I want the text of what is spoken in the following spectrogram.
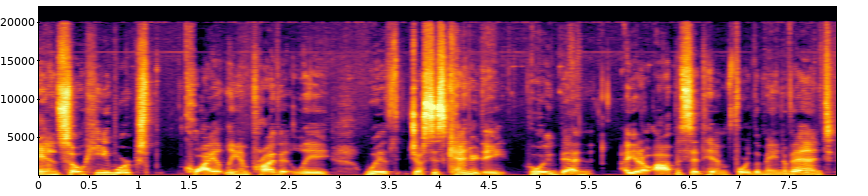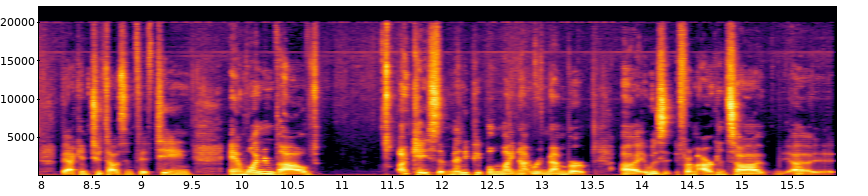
And so he works quietly and privately with Justice Kennedy, who had been you know opposite him for the main event back in 2015 and one involved a case that many people might not remember. Uh, it was from Arkansas. Uh,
